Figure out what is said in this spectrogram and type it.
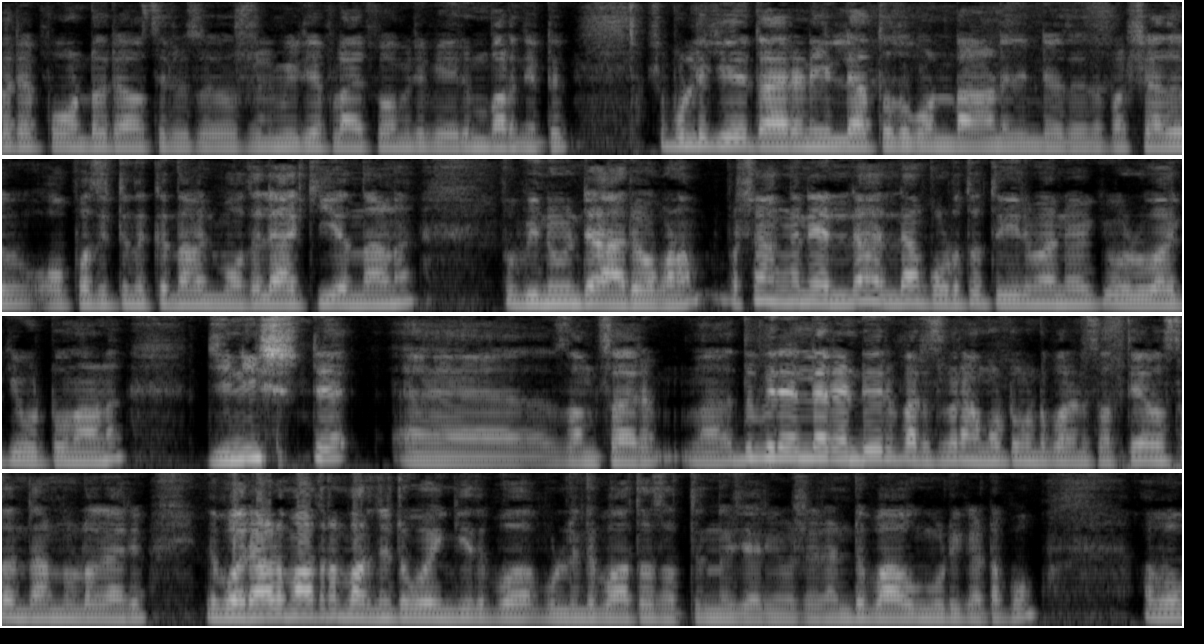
വരെ പോകേണ്ട ഒരു അവസ്ഥയിൽ സോഷ്യൽ മീഡിയ പ്ലാറ്റ്ഫോമിൽ പേരും പറഞ്ഞിട്ട് പക്ഷെ പുള്ളിക്ക് ധാരണയില്ലാത്തത് കൊണ്ടാണ് ഇതിന്റെ ഇത്. പക്ഷെ അത് ഓപ്പോസിറ്റ് നിൽക്കുന്നവൻ മുതലാക്കി എന്നാണ് ഇപ്പോൾ ബിനുവിന്റെ ആരോപണം. പക്ഷെ അങ്ങനെയല്ല എല്ലാം കൊടുത്ത് തീരുമാനമാക്കി ഒഴിവാക്കി വിട്ടു എന്നാണ് ജിനീഷിന്റെ ആ, സംസാരം. ഇത് ഇവരെല്ലാം രണ്ടുപേരും പരസ്പരം അങ്ങോട്ടും ഇങ്ങോട്ടും പറയുന്നത് സത്യാവസ്ഥ എന്താണെന്നുള്ള കാര്യം ഇതിപ്പോൾ ഒരാൾ മാത്രം പറഞ്ഞിട്ട് പോയെങ്കിൽ ഇതിപ്പോൾ പുള്ളിന്റെ ഭാഗത്തോ സത്യം എന്ന് വിചാരിക്കും. പക്ഷേ രണ്ട് ഭാഗവും കൂടി കേട്ടപ്പോൾ അപ്പോൾ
